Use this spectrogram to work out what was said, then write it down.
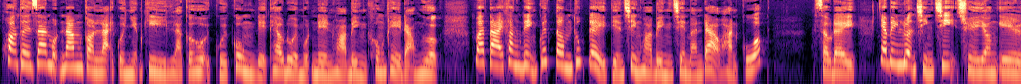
khoảng thời gian một năm còn lại của nhiệm kỳ là cơ hội cuối cùng để theo đuổi một nền hòa bình không thể đảo ngược và tái khẳng định quyết tâm thúc đẩy tiến trình hòa bình trên bán đảo Hàn Quốc. Sau đây, nhà bình luận chính trị Choi Young-il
